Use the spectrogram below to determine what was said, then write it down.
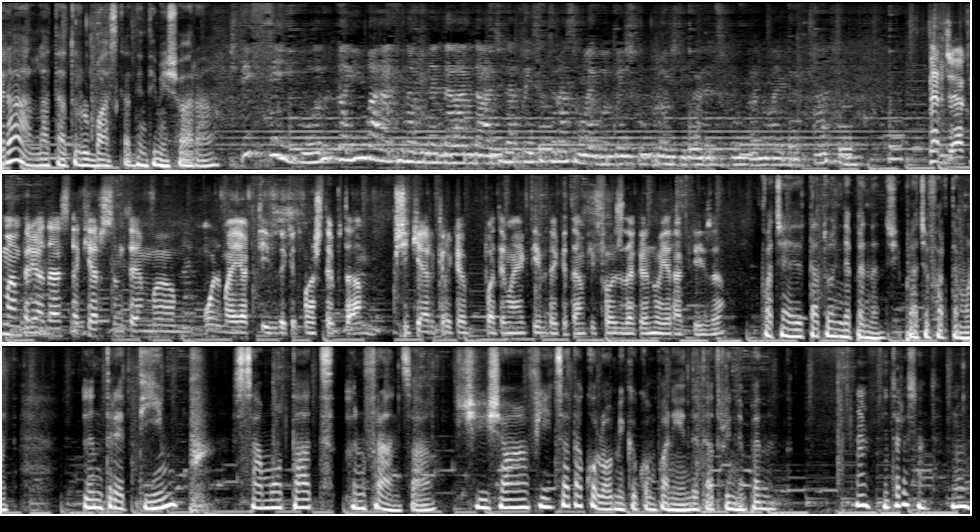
era la teatrul Basca din Timișoara. Știți sigur că limba latină vine de la daci, dar trebuie să te las să mai vorbești cu proștii care îți spun că nu ai dreptate? Merge. Acum, în perioada asta, chiar suntem uh, mult mai activi decât mă așteptam și chiar cred că poate mai activ decât am fi fost dacă nu era criză. Face teatru independent și îi place foarte mult. Între timp, s-a mutat în Franța și și-a înființat acolo o mică companie de teatru independent. Mm, interesant. Nu.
